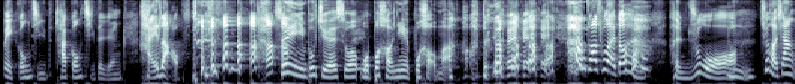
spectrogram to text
被攻击、他攻击的人还老，所以你不觉得说我不好，你也不好吗？好，对对，他们抓出来都很很弱，哦，嗯、就好像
